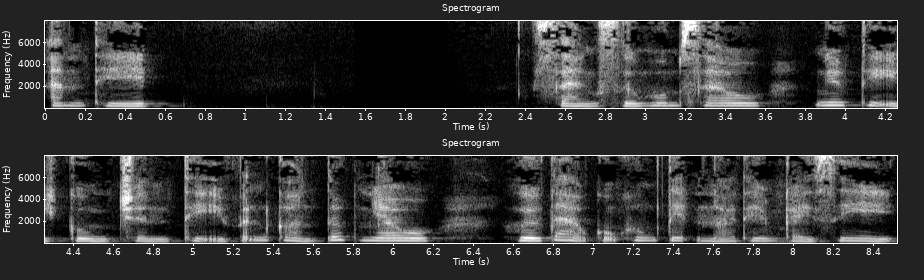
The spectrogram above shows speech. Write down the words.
ăn thịt. Sáng sớm hôm sau, Nghiêu Thị cùng Trần Thị vẫn còn tức nhau. Hứa Tảo cũng không tiện nói thêm cái gì,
